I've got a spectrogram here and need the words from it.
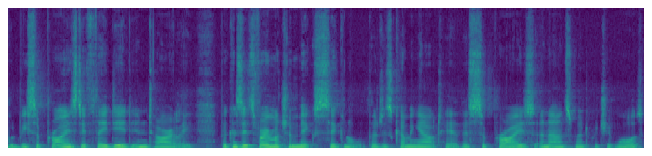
would be surprised if they did entirely, because it's very much a mixed signal that is coming out here. This surprise announcement, which it was,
